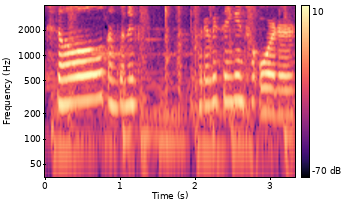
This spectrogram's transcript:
so I'm gonna put everything into order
